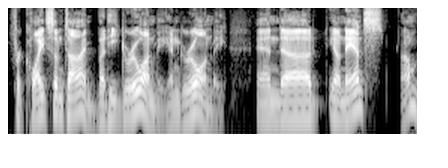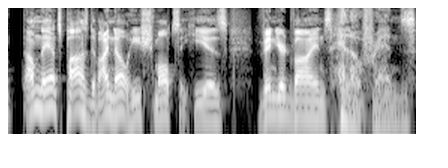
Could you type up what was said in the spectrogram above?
for quite some time, but he grew on me and grew on me. And uh, you know, Nantz, I'm I'm Nantz positive. I know he's schmaltzy. He is Vineyard Vines. Hello, friends.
